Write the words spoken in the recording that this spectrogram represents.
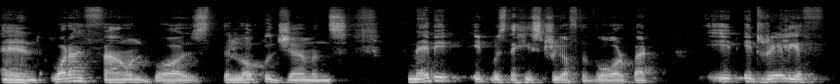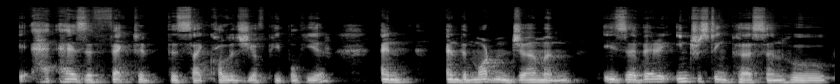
And what I found was the local Germans, maybe it was the history of the war, but it, it really it has affected the psychology of people here. And, and the modern German is a very interesting person who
